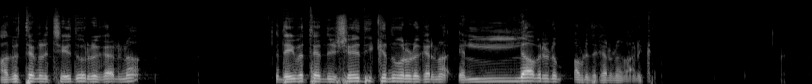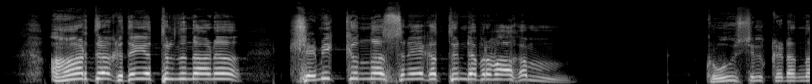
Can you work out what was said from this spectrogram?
അകൃത്യങ്ങൾ ചെയ്തവരുടെ കരുണ ദൈവത്തെ നിഷേധിക്കുന്നവരുടെ കരുണ എല്ലാവരോടും അവിടുത്തെ കരുണ കാണിക്കുന്നു. ആർദ്ര ഹൃദയത്തിൽ നിന്നാണ് ക്ഷമിക്കുന്ന സ്നേഹത്തിന്റെ പ്രവാഹം. ക്രൂശിൽ കിടന്ന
